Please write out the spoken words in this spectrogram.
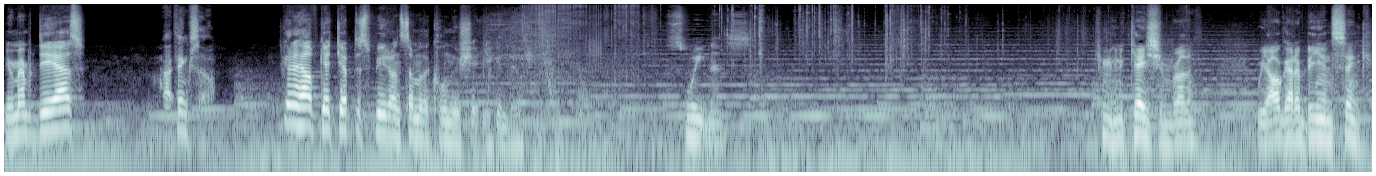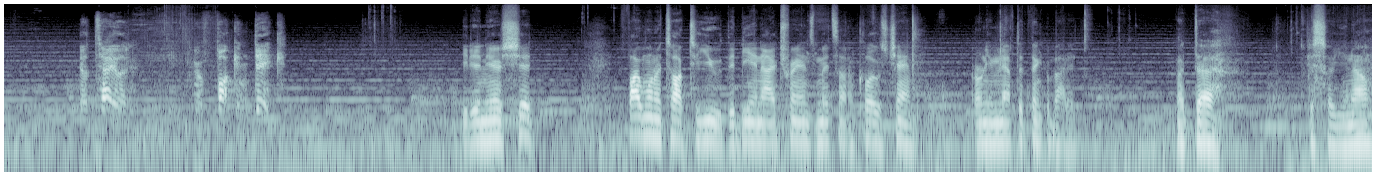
You remember Diaz? I think so. It's Gonna help get you up to speed on some of the cool new shit you can do. Sweetness. Communication, brother. We all gotta be in sync. Yo, Taylor, you're a fucking dick. You didn't hear shit? If I want to talk to you, the DNI transmits on a closed channel. I don't even have to think about it. But, uh, just so you know,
